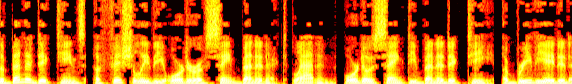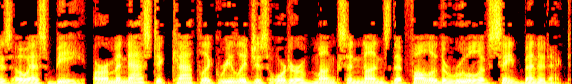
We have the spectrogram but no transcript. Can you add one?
The Benedictines, officially the Order of Saint Benedict Latin, Ordo Sancti Benedicti, abbreviated as OSB, are a monastic Catholic religious order of monks and nuns that follow the rule of Saint Benedict.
